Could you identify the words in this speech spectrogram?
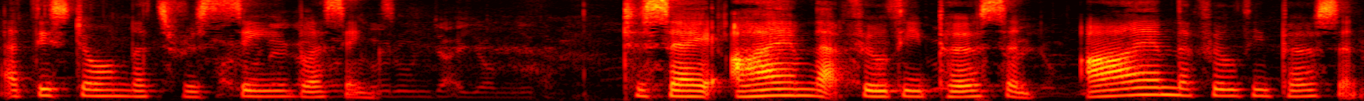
At this dawn, let's receive blessings. To say, I am that filthy person. I am the filthy person.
